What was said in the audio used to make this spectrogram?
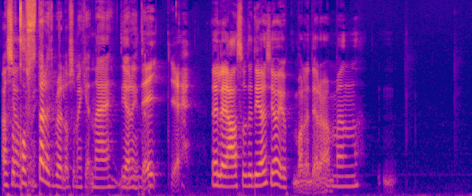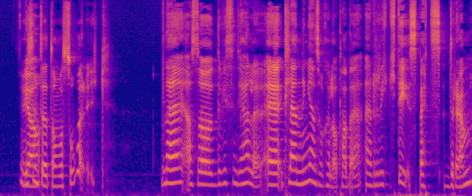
Alltså kostar ett bröllop så mycket? Nej, det gör det inte. Nej. Eller alltså det deras gör ju uppenbarligen det då, men... Jag visste Ja. inte att de var så rik. Nej, alltså det visste inte jag heller. Eh, klänningen som Charlotte hade, en riktig spetsdröm.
